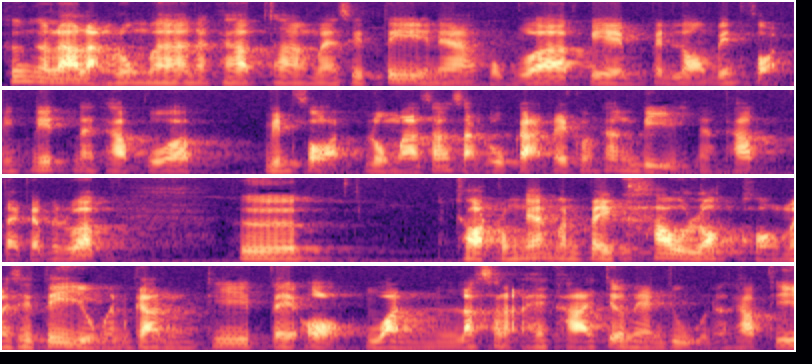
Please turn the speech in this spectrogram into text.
ครึ่งเวลาหลังลงมานะครับ ทางแมนซิตี้เนี่ยผมว่าเกมเป็นรองเบนฟอร์ดนิดๆนะครับ เพราะว่าเบนฟอร์ดลงมาสร้างสรรค์โอกาสได้ค่อนข้างดีนะครับ แต่กลายเป็นว่าคือช็อตตรงนี้มันไปเข้าล็อกของแมนซิตี้อยู่เหมือนกันที่ไปออกวันลักษณะคล้ายๆเจอแมนยูนะครับที่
